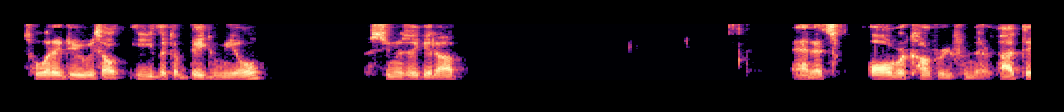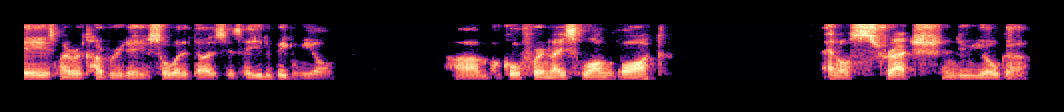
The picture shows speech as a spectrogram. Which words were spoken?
So what I do is I'll eat like a big meal as soon as I get up. And it's all recovery from there. That day is my recovery day. So what it does is I eat a big meal. Um, I'll go for a nice long walk and I'll stretch and do yoga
